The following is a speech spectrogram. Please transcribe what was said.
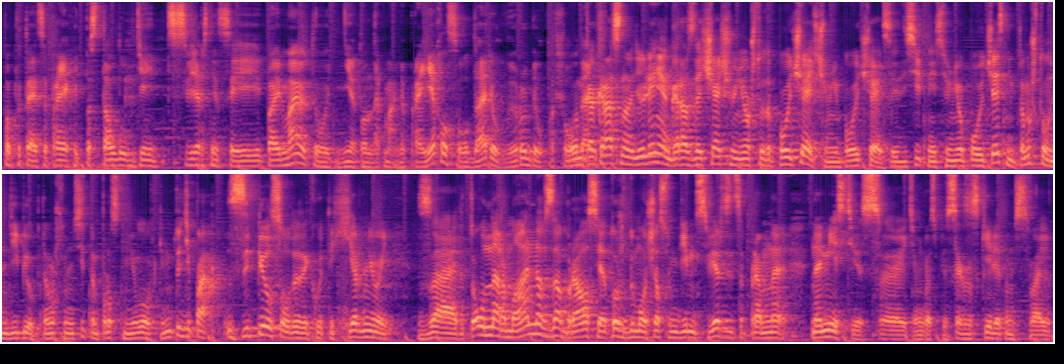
попытается проехать по столу где-нибудь с верстницей и поймают его. Нет, он нормально проехался, ударил, вырубил, пошел Он дальше. как раз на удивление гораздо чаще у него что-то получается, чем не получается. И действительно, если у него получается, не потому что он дебил, потому что он действительно просто неловкий. Ну, ты типа зацепился вот этой какой-то херней за этот. Он нормально взобрался. Я тоже думал, сейчас он где-нибудь сверзится прям на, на месте с этим, господи, с экзоскелетом своим.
